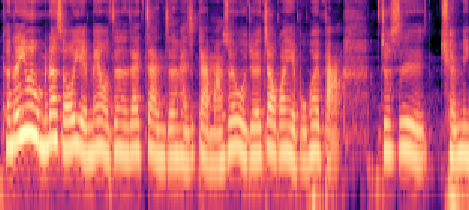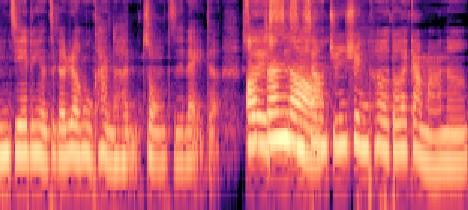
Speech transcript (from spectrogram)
可能因为我们那时候也没有真的在战争还是干嘛，所以我觉得教官也不会把就是全民皆兵的这个任务看得很重之类的。所以事实上军训课都在干嘛呢？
